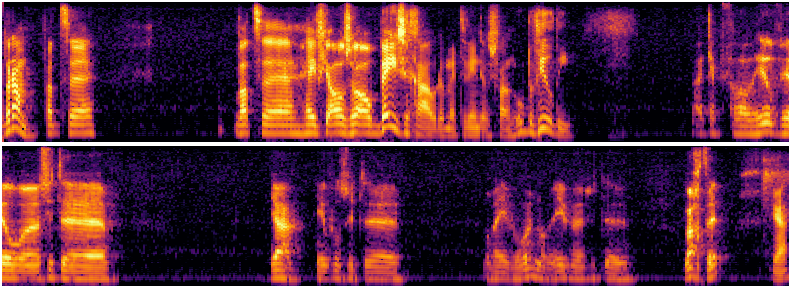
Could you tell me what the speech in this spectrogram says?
Bram, wat, wat eh, heeft je al zo al bezig gehouden met de Windows Phone? Hoe beviel die? Nou, ik heb vooral heel veel eh, zitten. Ja, heel veel zitten. Nog even hoor, nog even zitten wachten. Ja.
